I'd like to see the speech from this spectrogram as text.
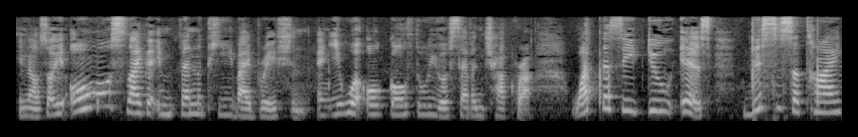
You know, so it almost like an infinity vibration, and it will all go through your seven chakra. What does it do is this is a time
